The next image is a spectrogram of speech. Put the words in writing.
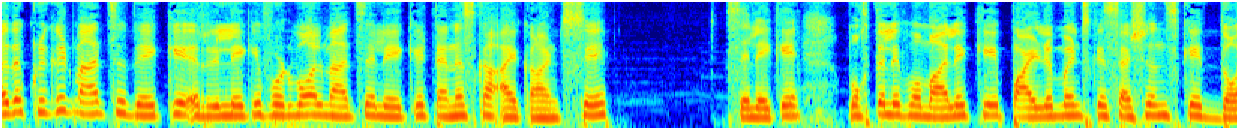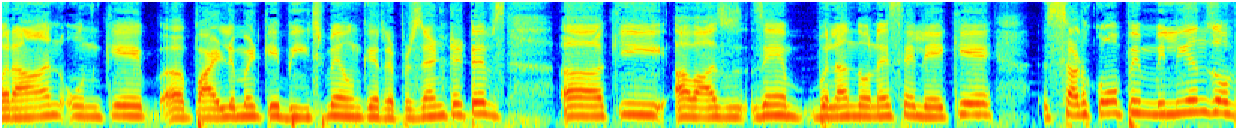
मतलब क्रिकेट मैच से देख के लेके फुटबॉल मैच से लेके टेनिस का आई कांट से से लेके मुख्तलिफ़ ममालिक के पार्लियामेंट्स के सेशंस के दौरान उनके पार्लियामेंट के बीच में उनके रिप्रेजेंटेटिव की आवाज़ें बुलंद होने से लेके सड़कों पर मिलियंस ऑफ़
